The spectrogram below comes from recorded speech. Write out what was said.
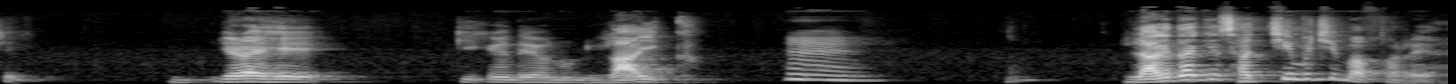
ਠੀਕ? ਜਿਹੜਾ ਇਹ ਕੀ ਕਹਿੰਦੇ ਉਹਨੂੰ ਲਾਈਕ ਹੂੰ। ਲੱਗਦਾ ਕਿ ਸੱਚੀ ਮੁੱਚੀ ਵਾਪਰ ਰਿਹਾ।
